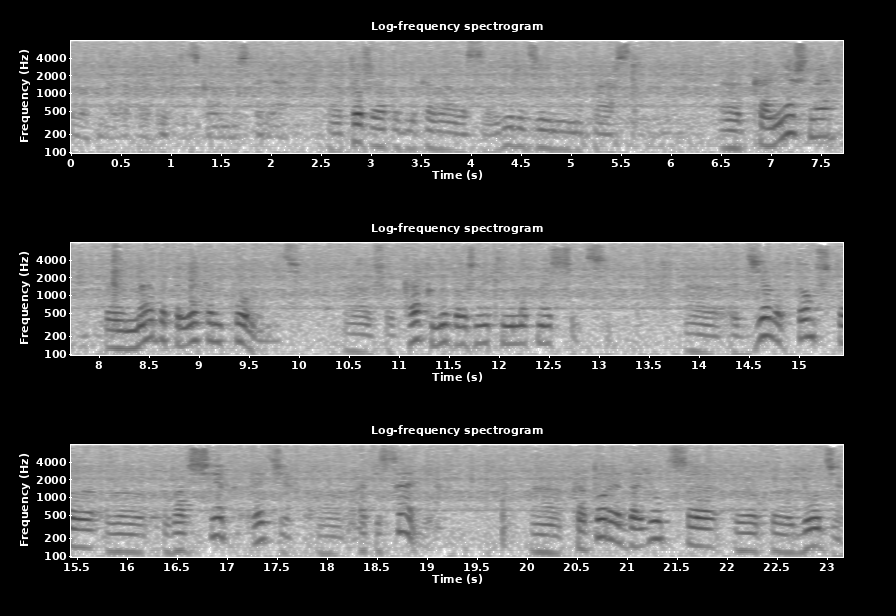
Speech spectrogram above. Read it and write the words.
вот, Дрифтинского монастыря тоже опубликовала свои видения мытарств. Э, конечно, э, надо при этом помнить, э, как мы должны к ним относиться. Дело в том, что во всех этих описаниях, которые даются людям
